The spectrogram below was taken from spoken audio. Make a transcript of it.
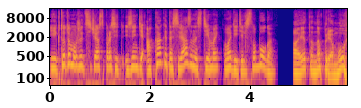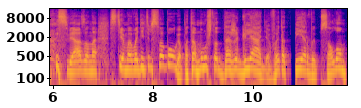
И кто-то может сейчас спросить, извините, а как это связано с темой водительства Бога? А это напрямую связано с темой водительства Бога, потому что даже глядя в этот первый псалом,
